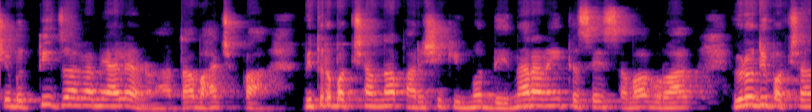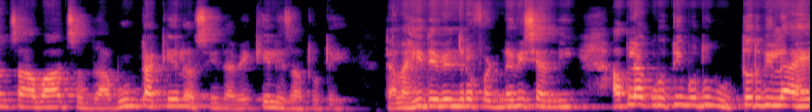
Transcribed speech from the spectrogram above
एकशे बत्तीस जागा मिळाल्यानं आता भाजपा मित्रपक्षांना फारशी किंमत देणारा नाही तसेच सभागृहात विरोधी पक्षांचा आवाज दाबून टाकेल असे दावे केले जात होते. त्यालाही देवेंद्र फडणवीस यांनी आपल्या कृतीमधून उत्तर दिलं आहे.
